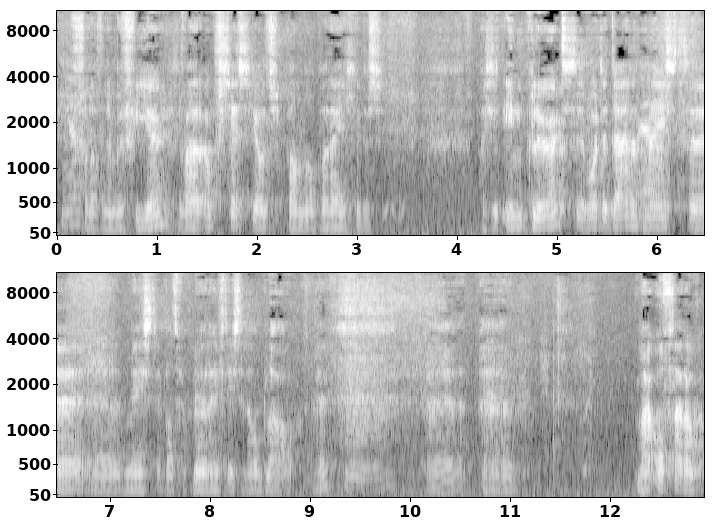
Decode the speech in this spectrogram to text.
Ja. Vanaf nummer 4. Er waren ook zes Joodse panden op een rijtje. Dus als je het inkleurt, wordt het daar het, ja. meest, uh, het meeste, wat voor kleur heeft, is er al blauw. Hè? Ja. Uh, uh, maar of daar ook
